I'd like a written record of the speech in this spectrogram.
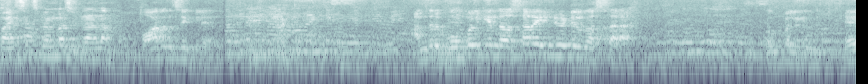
five six members రండి ఫారెన్సిక్ లేదు. అందరూ గుంపుల కింద వస్తారా? ఇండివిజువల్గా వస్తారా? గుంపుల కింద. ఏ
